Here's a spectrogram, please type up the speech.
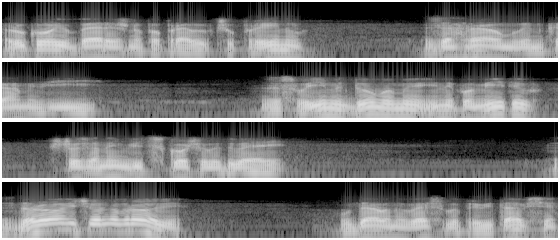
рукою бережно поправив чуприну, заграв млинками вій. За своїми думами і не помітив, що за ним відскочили двері. Здорові, чорноброві! Удавано весело привітався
